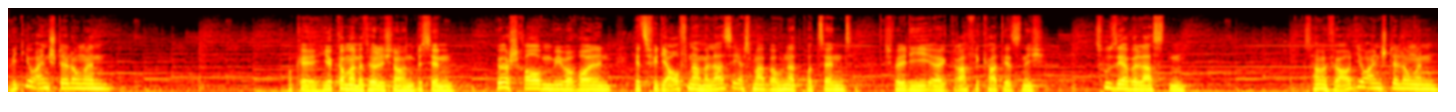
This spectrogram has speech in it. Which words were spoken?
Videoeinstellungen. Okay, hier kann man natürlich noch ein bisschen höher schrauben, wie wir wollen. Jetzt für die Aufnahme lasse ich erstmal bei 100%. Ich will die äh, Grafikkarte jetzt nicht zu sehr belasten. Was haben wir für Audioeinstellungen?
